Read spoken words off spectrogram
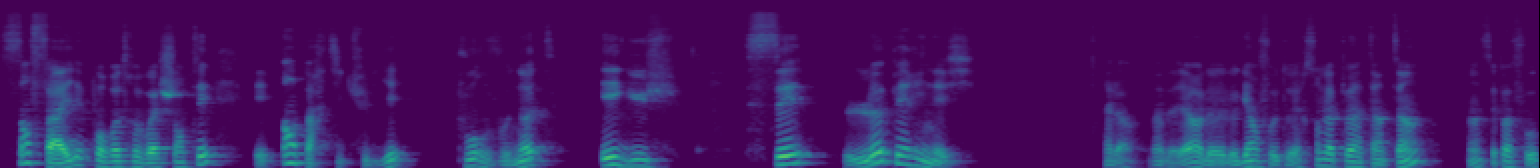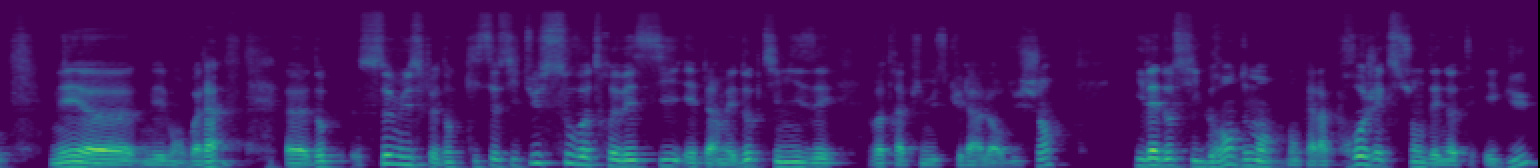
sans faille pour votre voix chantée et en particulier pour vos notes aiguës. C'est le périnée. Alors, d'ailleurs, le, gars en photo, il ressemble un peu à Tintin. Hein, c'est pas faux. Mais, euh, mais bon, voilà. Euh, donc, ce muscle qui se situe sous votre vessie et permet d'optimiser votre appui musculaire lors du chant, il aide aussi grandement donc, à la projection des notes aiguës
